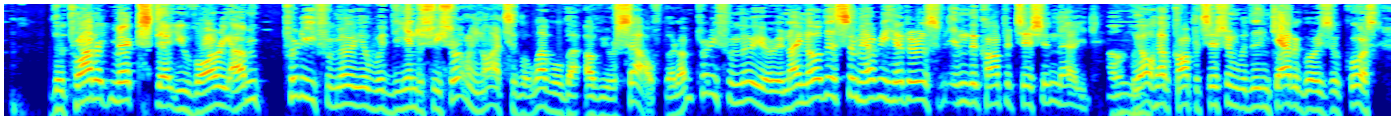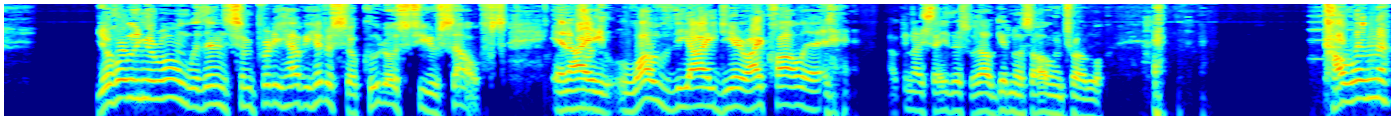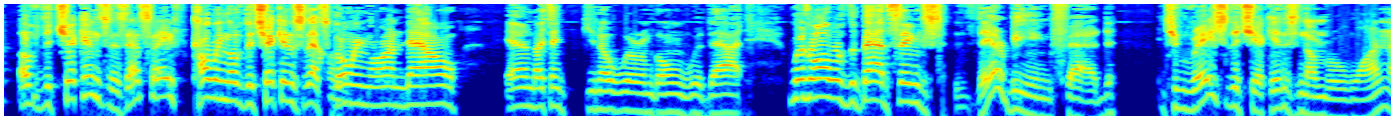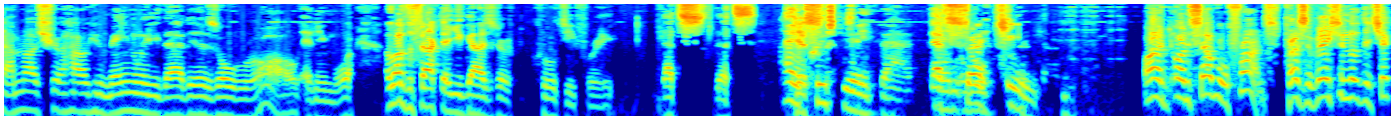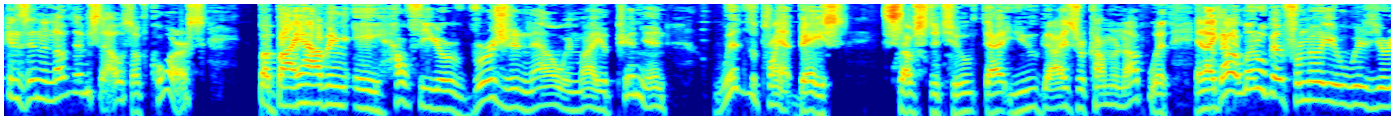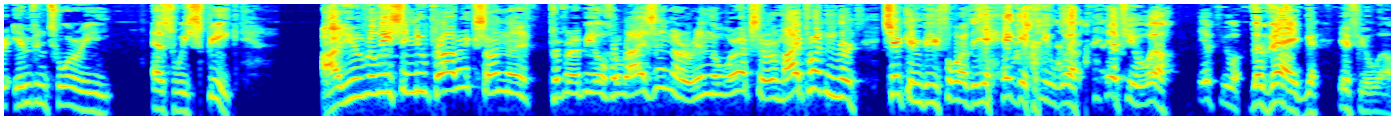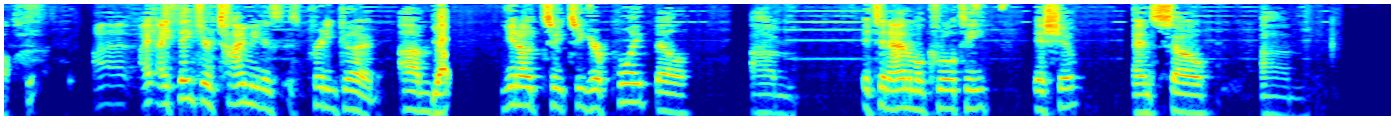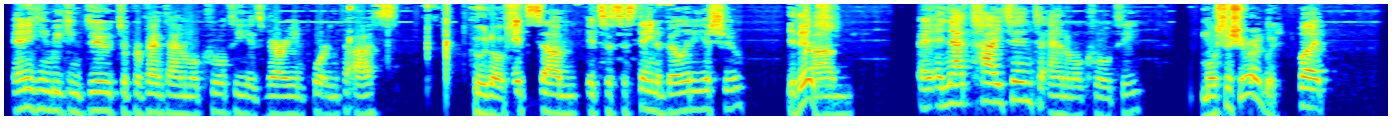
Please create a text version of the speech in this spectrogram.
The product mix that you've already, I'm pretty familiar with the industry, certainly not to the level that, of yourself, but I'm pretty familiar. And I know there's some heavy hitters in the competition that Oh, we all have competition within categories, of course. You're holding your own within some pretty heavy hitters, so kudos to yourselves. And I love the idea. I call it, how can I say this without getting us all in trouble? Culling of the chickens. Is that safe? Culling of the chickens that's going on now. And I think you know where I'm going with that. With all of the bad things they're being fed, to raise the chickens, number one. I'm not sure how humanely that is overall anymore. I love the fact that you guys are cruelty free. That's that's I Yes. appreciate that. that's And- so key. On on several fronts. Preservation of the chickens in and of themselves, of course, but by having a healthier version now, in my opinion, with the plant based substitute that you guys are coming up with. And I got a little bit familiar with your inventory as we speak. Are you releasing new products on the proverbial horizon or in the works, or am I putting the chicken before the egg, if you will, if you will, if you will, the veg, if you will? I, I think your timing is, is pretty good. Um, Yep. You know, to, to your point, Bill, um, it's an animal cruelty issue. And so um, anything we can do to prevent animal cruelty is very important to us. Kudos. It's um, it's a sustainability issue. it is, Um, and, and that ties into animal cruelty. most assuredly. but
